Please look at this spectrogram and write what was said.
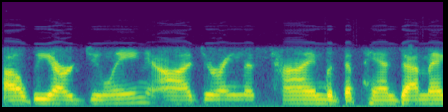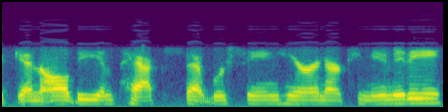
uh, we are doing uh, during this time with the pandemic and all the impacts that we're seeing here in our community.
